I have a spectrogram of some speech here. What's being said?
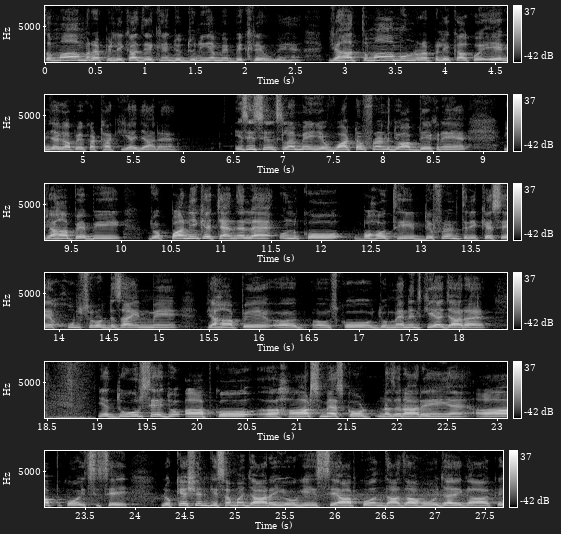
तमाम रेप्लिका देखें जो दुनिया में बिखरे हुए हैं। यहाँ तमाम उन रेप्लिका को एक जगह पे इकट्ठा किया जा रहा है। इसी सिलसिला में ये वाटर फ्रंट जो आप देख रहे हैं, यहाँ पे भी जो पानी के चैनल हैं, उनको बहुत ही डिफरेंट तरीके से खूबसूरत डिज़ाइन में यहाँ पे उसको जो मैनेज किया जा रहा है। ये दूर से जो आपको हार्स मैस्कॉट नज़र आ रहे हैं, आपको इससे लोकेशन की समझ आ रही होगी, इससे आपको अंदाज़ा हो जाएगा कि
